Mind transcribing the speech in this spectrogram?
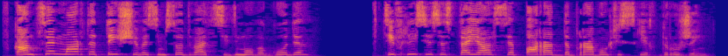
В конце марта 1827 года в Тифлисе состоялся парад добровольческих дружин.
